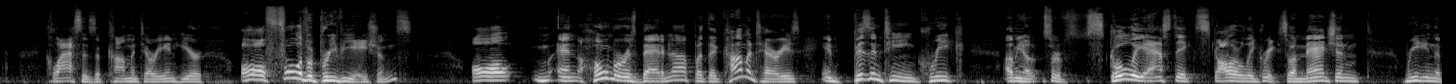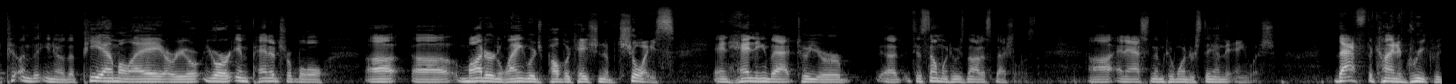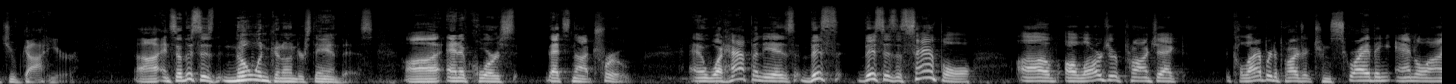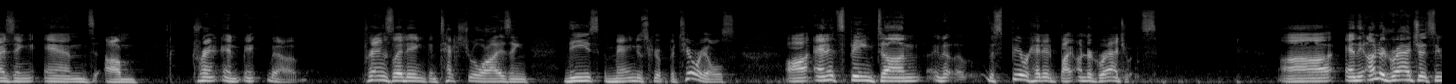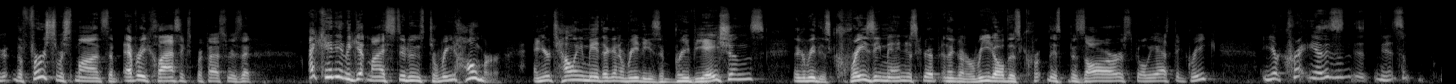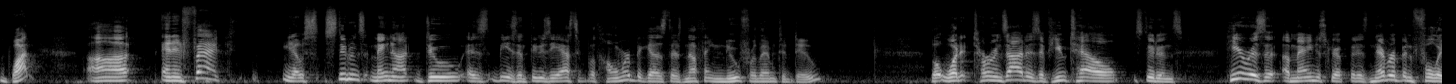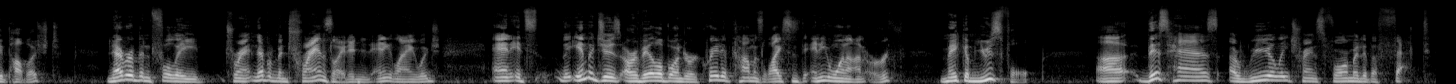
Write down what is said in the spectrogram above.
classes of commentary in here, all full of abbreviations. All and Homer is bad enough, but the commentaries in Byzantine Greek, I mean, you know, sort of scholastic, scholarly Greek. So imagine reading the, you know, the PMLA or your, your impenetrable uh, uh, modern language publication of choice and handing that to, your, uh, to someone who's not a specialist uh, and asking them to understand the English. That's the kind of Greek that you've got here. Uh, and so this is, no one can understand this. Uh, and of course, that's not true. And what happened is this, this is a sample of a larger project collaborative project transcribing, analyzing, and, um, tra- and uh, translating, contextualizing these manuscript materials. Uh, and it's being done, you know, spearheaded by undergraduates. Uh, and the undergraduates, the first response of every classics professor is that I can't even get my students to read Homer. And you're telling me they're going to read these abbreviations, they're going to read this crazy manuscript, and they're going to read all this, this bizarre scholastic Greek? You're crazy. You know, this is this, what? Uh, and in fact, you know, students may not do as be as enthusiastic with Homer because there's nothing new for them to do. But what it turns out is if you tell students, here is a, a manuscript that has never been fully published, never been fully tra- never been translated in any language, and it's the images are available under a Creative Commons license to anyone on Earth. Make them useful. Uh, this has a really transformative effect.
